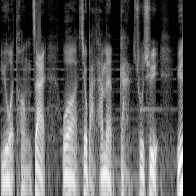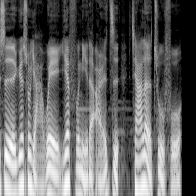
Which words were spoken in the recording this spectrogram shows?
与我同在，我就把他们赶出去。于是约书亚为耶夫尼的儿子加勒祝福，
